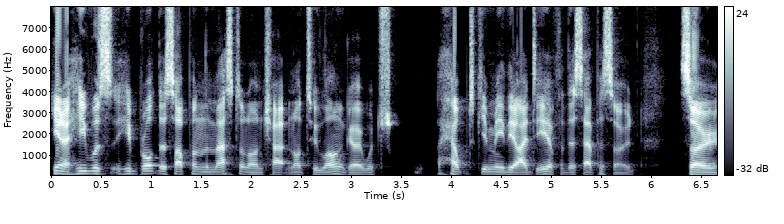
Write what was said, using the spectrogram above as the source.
You know, he was he brought this up on the Mastodon chat not too long ago, which helped give me the idea for this episode. So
